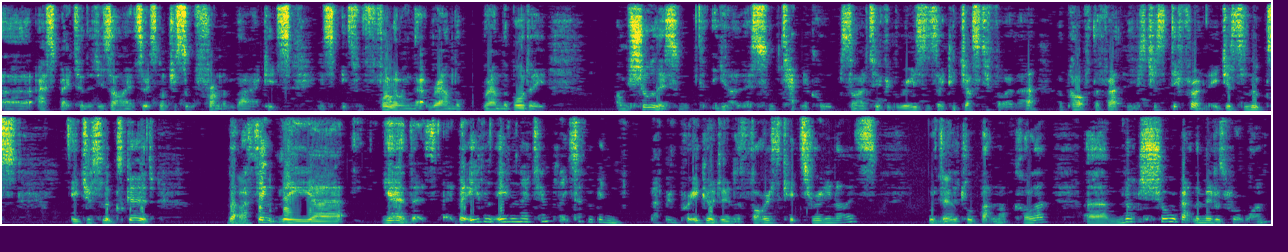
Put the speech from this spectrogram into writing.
uh, aspect to the design, so it's not just sort of front and back. It's it's it's following that round the round the body. I'm sure there's some, you know, there's some technical, scientific reasons they could justify that. Apart from the fact that it's just different, it just looks, it just looks good. But I think the, uh, yeah, but even even their templates haven't been have been pretty good. Doing the forest kit's really nice with yeah. the little button-up collar. Um, not sure about the Middlesbrough one.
